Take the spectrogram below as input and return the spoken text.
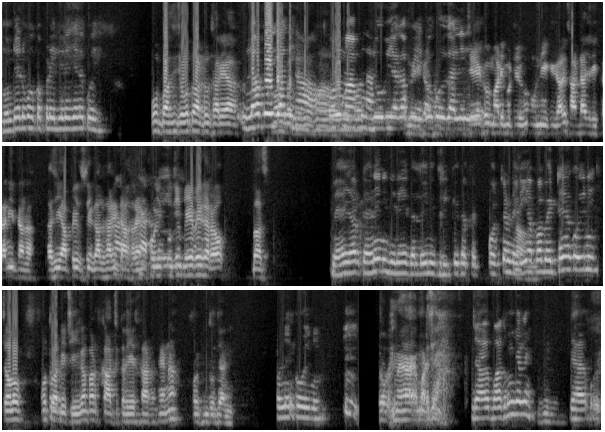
ਮੁੰਡੇ ਨੂੰ ਕੋਈ ਕੱਪੜੇ ਲੈਣੇ ਜਿਹੜੇ ਕੋਈ? ਉਹ ਬਸ ਜੋ ਤੁਹਾਨੂੰ ਸਰਿਆ। ਨਾ ਕੋਈ ਗੱਲ ਨਹੀਂ ਹਾਂ, ਕੋਈ ਮਾਪ ਨੂੰ ਜੋ ਵੀ ਹੈਗਾ ਭੇਜ ਦਿਓ ਕੋਈ ਗੱਲ ਨਹੀਂ ਜੇ ਕੋਈ ਮਾੜੀ ਮੋਟੀ ਉਨੀ ਕੀ ਗੱਲ ਸਾਡਾ ਸ਼ਰੀਕਾ ਨਹੀਂ ਇਦਾਂ ਦਾ। ਅਸੀਂ ਆਪੇ ਉਸੇ ਗੱਲ ਸਾਰੀ ਟਾਕ ਲੈਣੀ ਕੋਈ। ਤੁਸੀਂ ਬੇਫਿਕਰ ਰਹੋ ਬਸ। ਮੈਂ ਯਾਰ ਕਹਿਣੇ ਨਹੀਂ ਦੇਣੇ ਗੱਲੇ ਨਹੀਂ ਤਰੀਕੇ ਤੱਕ ਪਹੁੰਚਣ ਦੇਣੀ। ਆਪਾਂ ਬੈਠੇ ਆ ਕੋਈ ਨਹੀਂ ਚਲੋ ਉਹ ਤੁਹਾਡੀ ਠੀਕ ਆ ਪਰ ਕੱਚ ਕਲੇਸ਼ ਕਰ ਰਹੇ ਨਾ ਕੋਈ ਦੂਜਾ ਨਹੀਂ ਉਹਨੇ ਕੋਈ ਨਹੀਂ ਚਲੋ ਮੈਂ ਮਰ ਜਾ। ਜਾ ਬਾਥਰੂਮ ਚੱਲੇ? ਜਾ ਕੋਈ।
